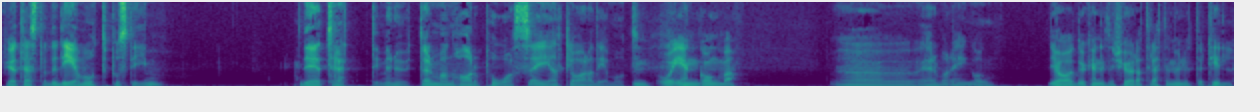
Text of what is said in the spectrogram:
För jag testade demot på Steam. Det är 30 minuter man har på sig att klara demot. Mm. Och en gång va? Eh, är det bara en gång? Ja, du kan inte köra 30 minuter till.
